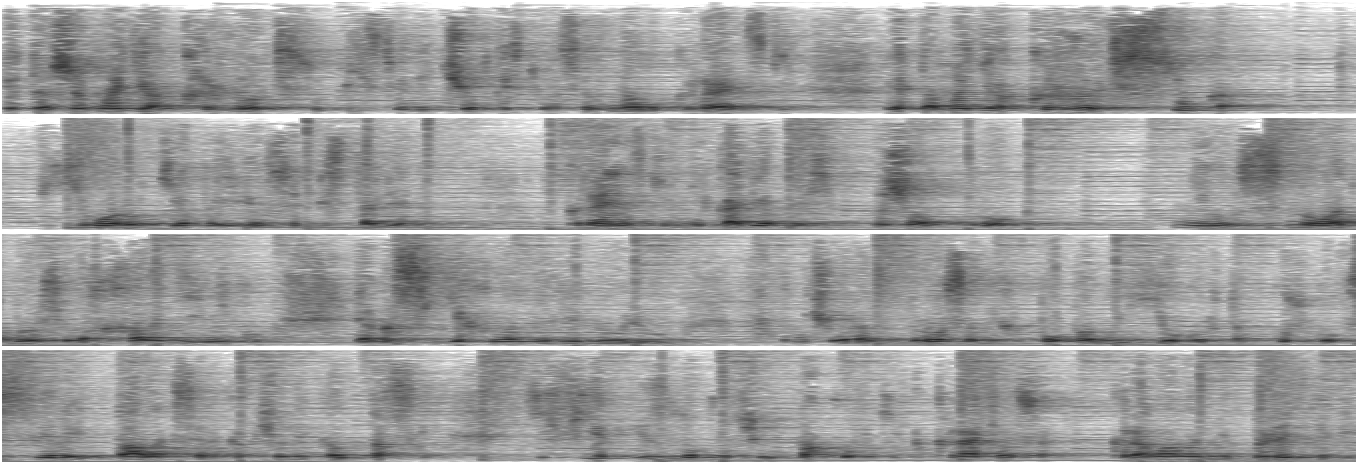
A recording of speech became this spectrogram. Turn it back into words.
Это же моя кровь с убийственной четкостью осознал украинский. Это моя кровь, сука! В его руке появился пистолет. Украинский, не колеблясь, нажал курок. Нил снова отбросила к холодильнику, и она съехала на линолеум в кучу разбросанных по полу йогурта, кусков сыра и палок сырокопченой колбасы. Кефир из лопнувшей упаковки окрасился кровавыми брызгами.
